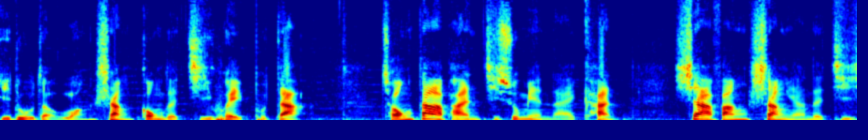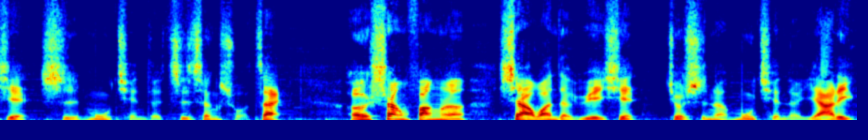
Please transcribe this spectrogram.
一路的往上攻的机会不大。从大盘技术面来看，下方上扬的季线是目前的支撑所在，而上方呢下弯的月线就是呢目前的压力。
